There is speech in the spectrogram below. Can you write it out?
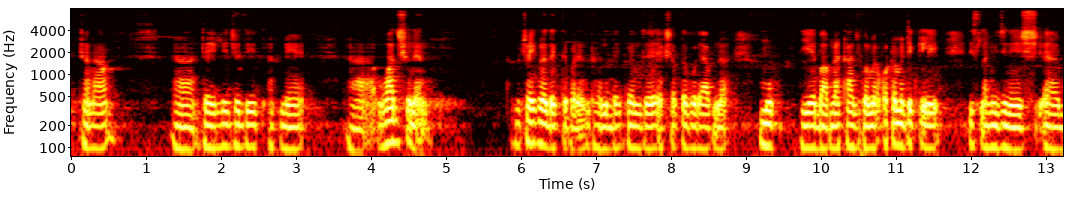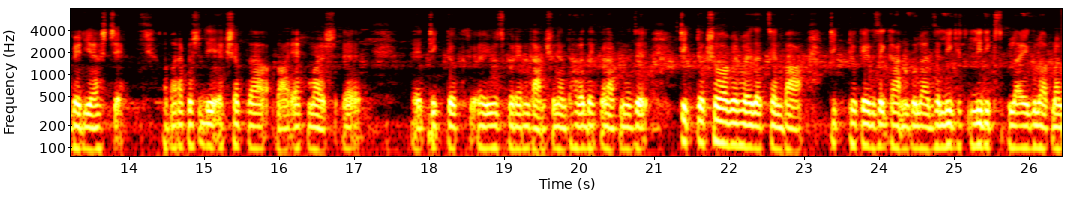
একটানা ডেইলি যদি আপনি ওয়াজ শুনেন, আপনি ট্রাই করে দেখতে পারেন, তাহলে দেখবেন যে এক সপ্তাহ পরে আপনার মুখ দিয়ে বা আপনার কাজকর্মে অটোমেটিকলি ইসলামিক জিনিস বেরিয়ে আসছে। আবার আপনি যদি এক সপ্তাহ বা এক মাস টিকটক ইউজ করেন গান শুনেন তাহলে দেখবেন আপনি যে টিকটক স্বভাবের হয়ে যাচ্ছেন বা টিকটকের যে গানগুলো যে লিরিক্সগুলো এগুলো আপনার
